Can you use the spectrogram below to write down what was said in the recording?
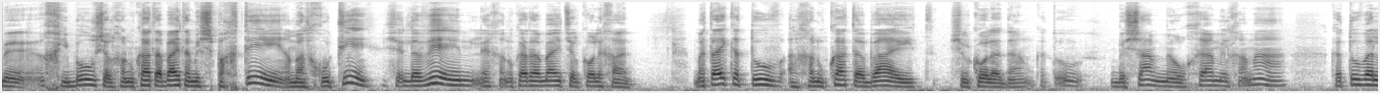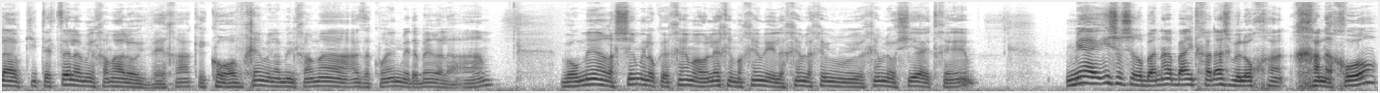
בחיבור של חנוכת הבית המשפחתי, המלכותי של דוד, לחנוכת הבית של כל אחד. מתי כתוב על חנוכת הבית של כל אדם? כתוב בשם מאורחי המלחמה, כתוב עליו, כי תצא למלחמה על אויביך, כי קורבכם אל המלחמה, אז הכהן מדבר על העם, ואומר, השם אלוקיכם ההולך עמכם להילחם לכם עם אויביכם להושיע אתכם. מי האיש אשר בנה בית חדש ולא חנכו,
